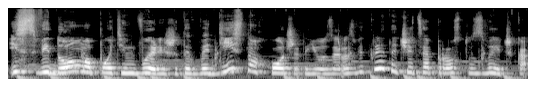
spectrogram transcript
і свідомо потім вирішити, ви дійсно хочете його зараз відкрити, чи це просто звичка.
